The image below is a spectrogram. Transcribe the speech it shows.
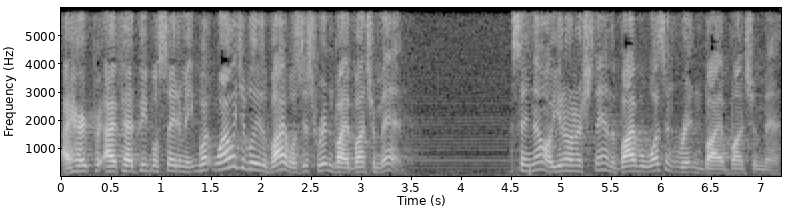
I heard, I've had people say to me, Why would you believe the Bible is just written by a bunch of men? I say, No, you don't understand. The Bible wasn't written by a bunch of men.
